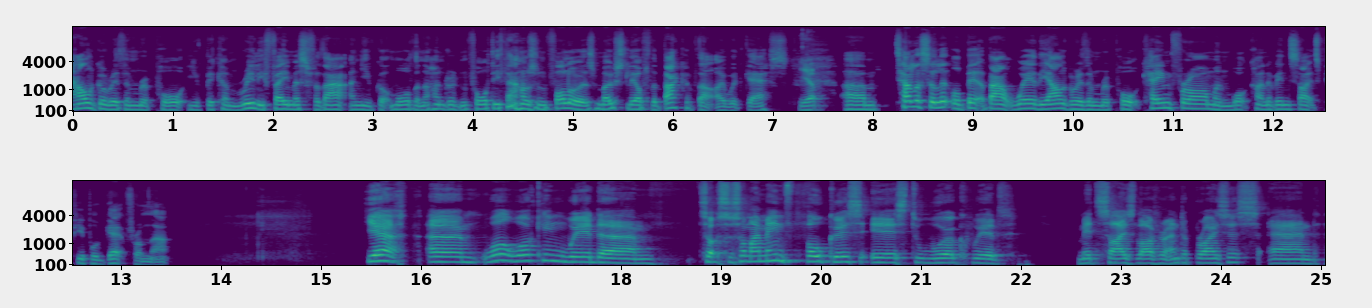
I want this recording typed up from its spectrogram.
algorithm report. You've become really famous for that, and you've got more than 140,000 followers, mostly off the back of that, I would guess. Yep. Um, tell us a little bit about where the algorithm report came from and what kind of insights people get from that. Yeah. Um, well, working with um, so, so, so my main focus is to work with mid-sized, larger enterprises. And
